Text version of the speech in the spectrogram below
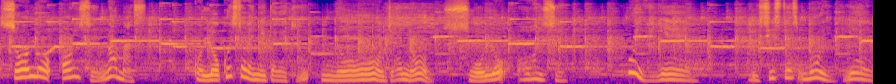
Solo 11, no más. ¿Coloco esta arañita de aquí? No, ya no. Solo 11. Muy bien. Lo hiciste muy bien.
